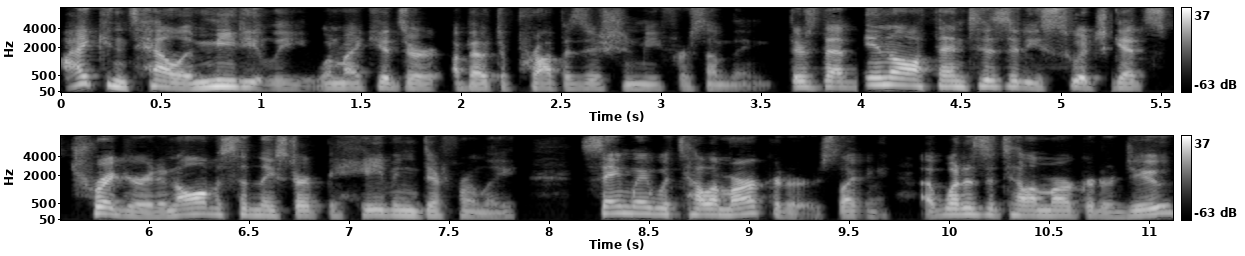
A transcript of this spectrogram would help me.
i can tell immediately when my kids are about to proposition me for something. There's that inauthenticity switch gets triggered and all of a sudden they start behaving differently. Same way with telemarketers. Like uh, what does a telemarketer do?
